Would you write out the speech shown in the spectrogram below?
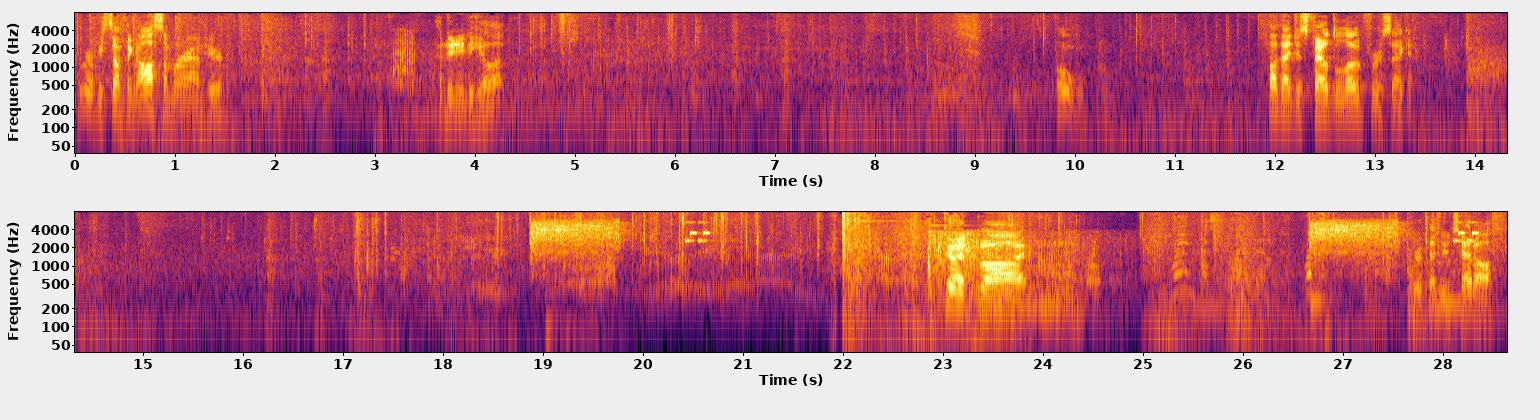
There better be something awesome around here. I do need to heal up. Oh. Thought that just failed to load for a second. Goodbye. Rip that dude's head off.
